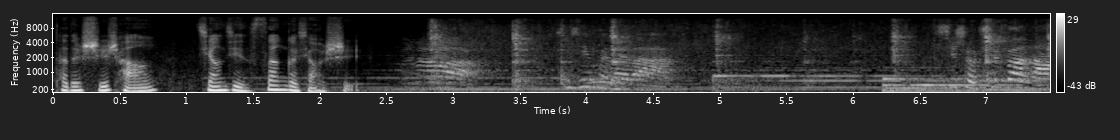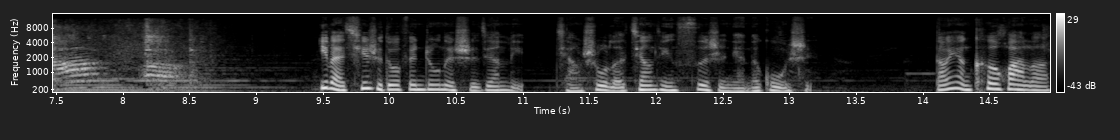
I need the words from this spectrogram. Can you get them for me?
它的时长将近三个小时。手吃饭了啊！啊，一百七十多分钟的时间里，讲述了将近四十年的故事。导演刻画了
